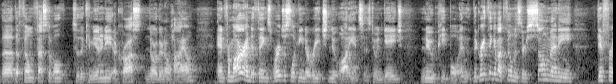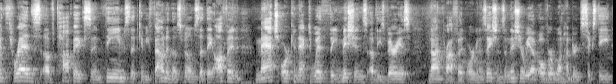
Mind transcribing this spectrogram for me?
the the film festival to the community across northern Ohio. And from our end of things, we're just looking to reach new audiences, to engage new people. And the great thing about film is there's so many different threads of topics and themes that can be found in those films that they often match or connect with the missions of these various nonprofit organizations. And this year we have over 160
